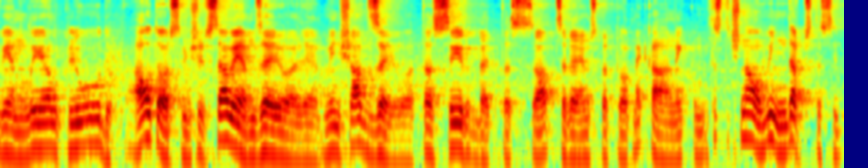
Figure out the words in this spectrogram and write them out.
vienu lielu kļūdu. Autors viņš ir saviem dzējoļiem, viņš atzējo, tas ir, bet tas apcerējums par to mehāniku. Tas taču nav viņa darbs, tas ir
